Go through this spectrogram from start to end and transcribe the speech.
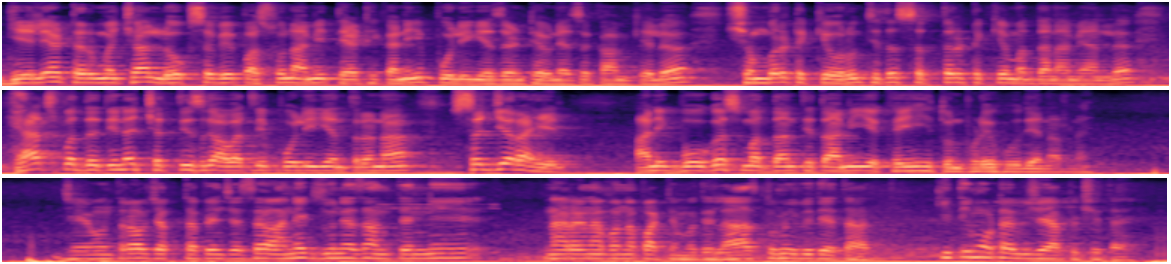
गेल्या टर्मच्या लोकसभेपासून आम्ही त्या ठिकाणी पोलिंग एजंट ठेवण्याचं काम केलं. शंभर टक्केवरून तिथं सत्तर टक्के मतदान आम्ही आणलं. ह्याच पद्धतीनं छत्तीस गावातली पोलिंग यंत्रणा सज्ज राहील आणि बोगस मतदान तिथं आम्ही एकही इथून पुढे होऊ देणार नाही. जयवंतराव जगताप यांच्यासह अनेक जुन्या जाणत्यांनी नारायणाबांना पाठिंबा दिला. आज तुम्ही बी देतात किती मोठा विजय अपेक्षित आहे?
